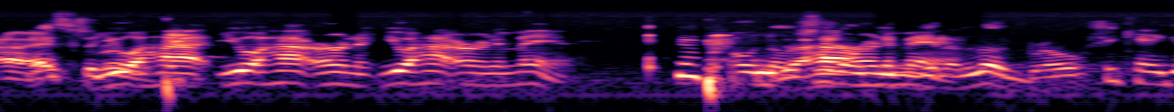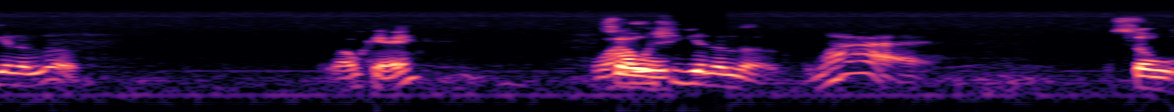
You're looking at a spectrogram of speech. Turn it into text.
All right, That's so you a high you a high earning you a high earning man. Oh no, she don't even man. get a look, bro. She can't get a look. Okay. Why so, would she get a look? Why? So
